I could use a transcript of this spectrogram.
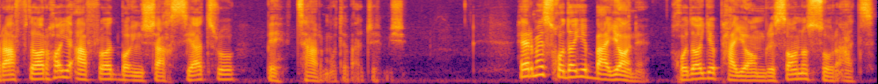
رفتارهای افراد با این شخصیت رو بهتر متوجه میشیم. هرمس خدای بیانه خدای پیامرسان و سرعت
